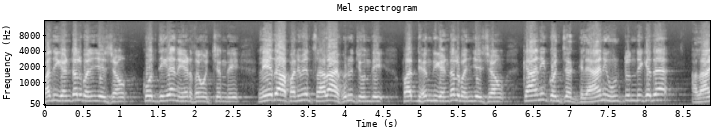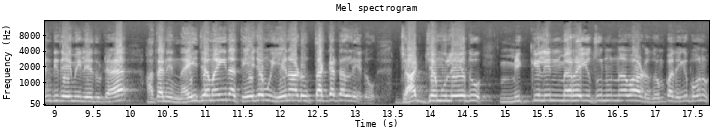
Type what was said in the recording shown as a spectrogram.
పది గంటలు పని చేశాం. కొద్దిగా నీరసం వచ్చింది. లేదా ఆ పని మీద చాలా అభిరుచి ఉంది. పద్దెనిమిది గంటలు పనిచేశాం కానీ కొంచెం గ్లాని ఉంటుంది కదా? అలాంటిదేమీ లేదుట. అతని నైజమైన తేజము ఏనాడు తగ్గటం లేదు. జాడ్యము లేదు. మిక్కిలిన్ మెరయుతునున్నవాడు దుంప దిగిపోను.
